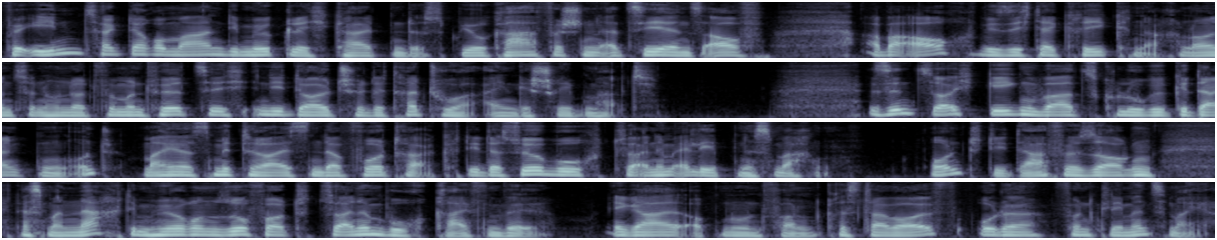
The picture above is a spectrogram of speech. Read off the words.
Für ihn zeigt der Roman die Möglichkeiten des biografischen Erzählens auf, aber auch, wie sich der Krieg nach 1945 in die deutsche Literatur eingeschrieben hat. Es sind solch gegenwartskluge Gedanken und Meyers mitreißender Vortrag, die das Hörbuch zu einem Erlebnis machen und die dafür sorgen, dass man nach dem Hören sofort zu einem Buch greifen will egal ob nun von Christa Wolf oder von Clemens Meyer.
